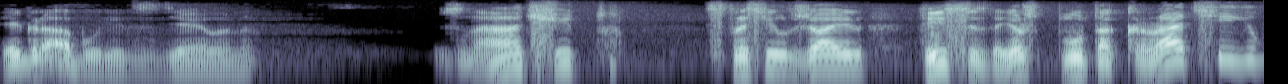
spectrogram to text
Игра будет сделана. — Значит, — спросил Джаэль, — ты создаешь плутократию?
